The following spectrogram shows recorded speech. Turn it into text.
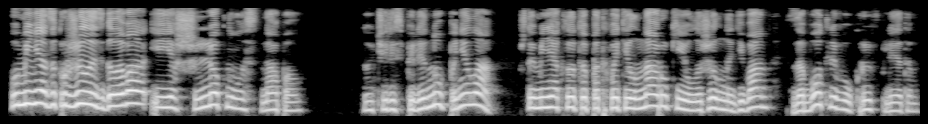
у меня закружилась голова, и я шлепнулась на пол. Но через пелену поняла, что меня кто-то подхватил на руки и уложил на диван, заботливо укрыв пледом.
